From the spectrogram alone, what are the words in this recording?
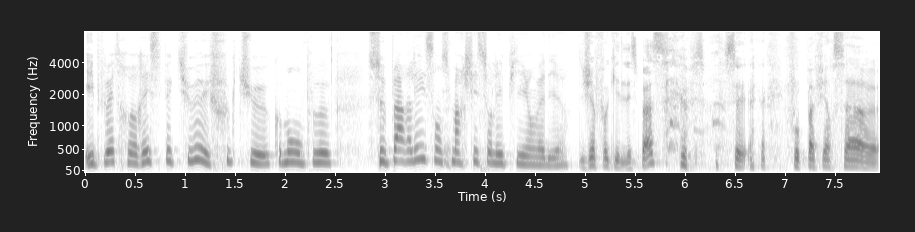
et peut être respectueux et fructueux? Comment on peut se parler sans se marcher sur les pieds, on va dire? Déjà, il faut qu'il y ait de l'espace. Il faut pas faire ça euh,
